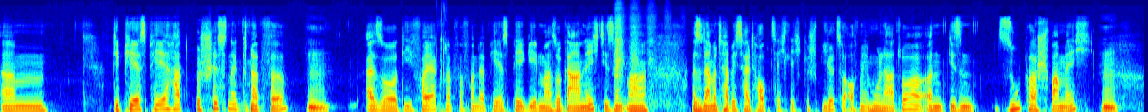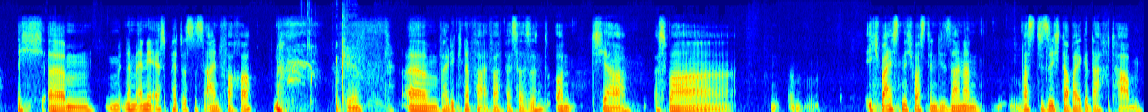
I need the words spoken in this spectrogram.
Ähm, die PSP hat beschissene Knöpfe. Mhm. Also die Feuerknöpfe von der PSP gehen mal so gar nicht. Die sind mal, also damit habe ich es halt hauptsächlich gespielt, so auf dem Emulator und die sind super schwammig. Mhm. Ich, ähm, mit einem NES-Pad ist es einfacher, Okay. ähm, weil die Knöpfe einfach besser sind. Und ja, es war, ich weiß nicht, was den Designern, was die sich dabei gedacht haben.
